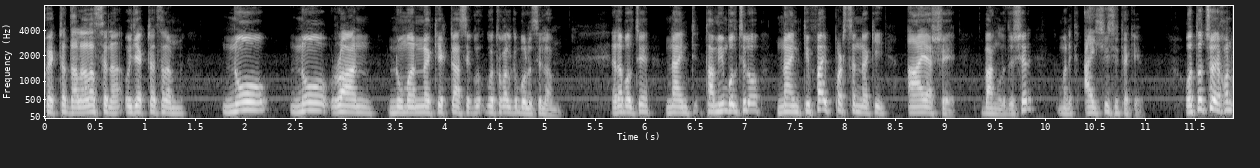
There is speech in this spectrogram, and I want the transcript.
কয়েকটা দালাল আছে না? ওই যে একটা নো? নো রান নোমান নাকি একটা আছে, গতকালকে বলেছিলাম। এরা বলছে নাইনটি, তামিম বলছিল নাইনটি ফাইভ পার্সেন্ট নাকি আয় আসে বাংলাদেশের। মানে আইসিসি থেকে। অথচ এখন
